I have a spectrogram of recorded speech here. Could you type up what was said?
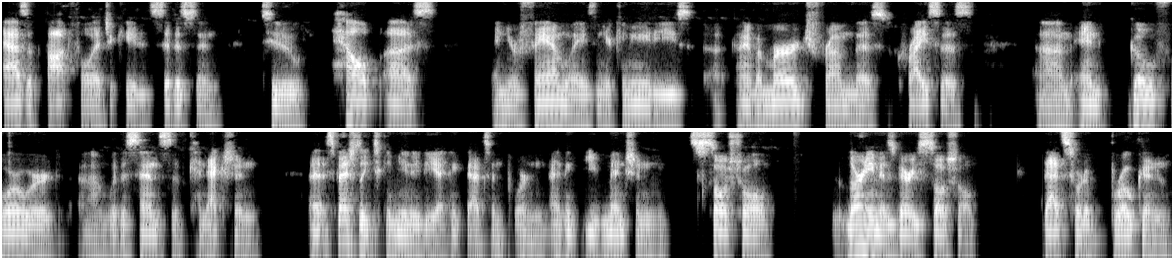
as a thoughtful, educated citizen to help us and your families and your communities uh, kind of emerge from this crisis um, and go forward um, with a sense of connection, uh, especially to community. I think that's important. I think you mentioned social learning is very social. That's sort of broken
